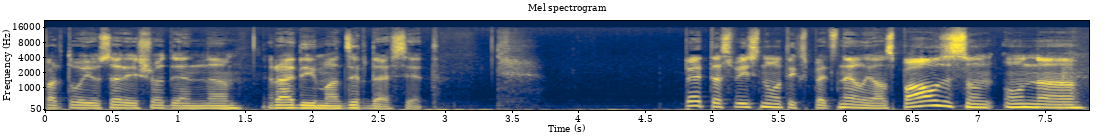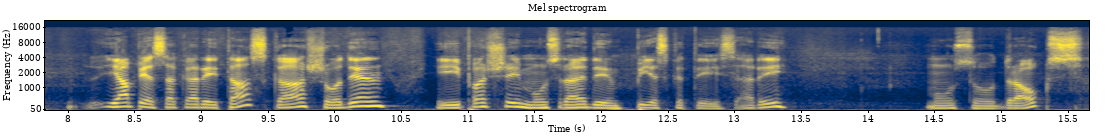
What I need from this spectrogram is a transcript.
Par to jūs arī šodien uh, raidījumā dzirdēsiet. Bet tas viss notiks pēc nelielas pauzes, un, un uh, jāpiesaka arī tas, ka šodien īpaši mūsu raidījumu pieskatīs arī mūsu draugs,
